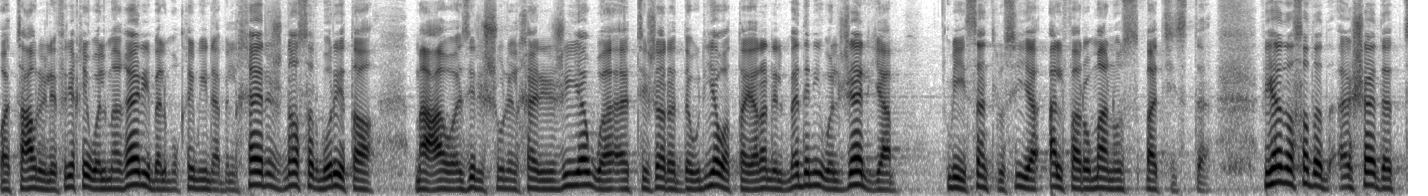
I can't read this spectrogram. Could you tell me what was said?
والتعاون الإفريقي والمغاربه المقيمين بالخارج ناصر بوريطة مع وزير الشؤون الخارجية والتجارة الدولية والطيران المدني والجالية. بسانت لوسيا ألفا رومانوس باتيست. في هذا الصدد أشادت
